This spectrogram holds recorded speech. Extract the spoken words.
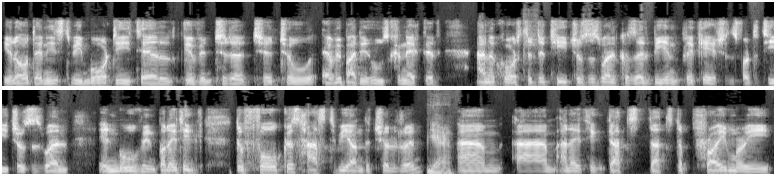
You know, there needs to be more detail given to the to, to everybody who's connected, and of course to the teachers as well, because there'll be implications for the teachers as well in moving. But I think the focus has to be on the children. Yeah. Um. Um. And I think that's that's the primary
